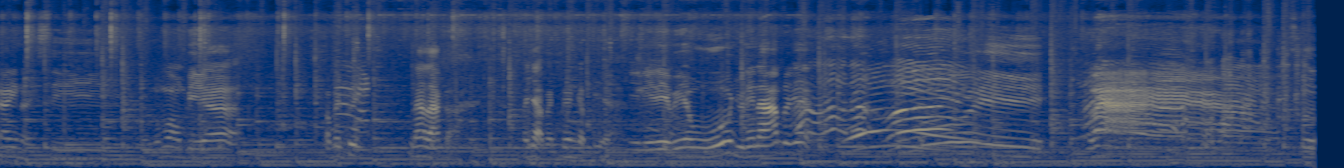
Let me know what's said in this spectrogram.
ใกล้ๆหน่อยสิก็มองเบียร์เขาเป็นเพื่อนน่ารักอะ เขาอยากเป็นเพื่อนกับเบียร์นี่นี่นี่เบียร์โอ้โหอยู่ในน้ำเลยเนี่ยเริ่มโอ้ยว้าวคู่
